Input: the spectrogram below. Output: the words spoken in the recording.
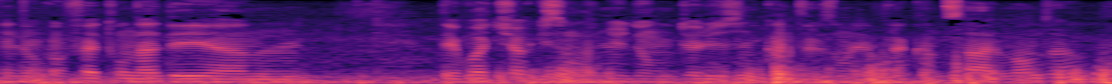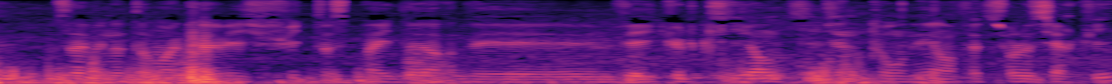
Et donc en fait, on a des... Euh, des voitures qui sont venues donc de l'usine quand elles ont les plaques comme ça allemandes. Vous avez notamment avec la fuite Spider des véhicules clients qui viennent tourner en fait sur le circuit.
